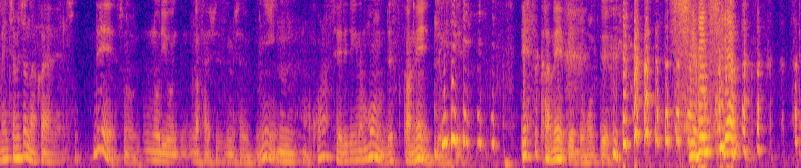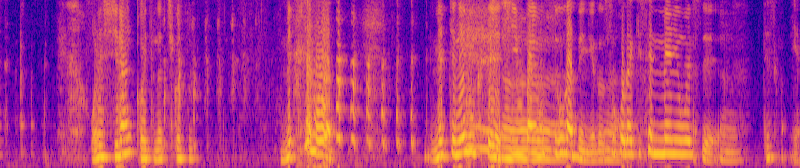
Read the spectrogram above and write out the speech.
めちゃめちゃ仲やねでそののりおが最初説明した時に「うこれは生理的なものですかね? 」って言って「ですかね?」ってと思って「知らん知らん」俺知らんこいつの恥骨。めっちゃおもろかっためっちゃ眠くて心配もすごかったんやけど、ん。そこだけ鮮明に覚えてて「うん。ですか？いや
